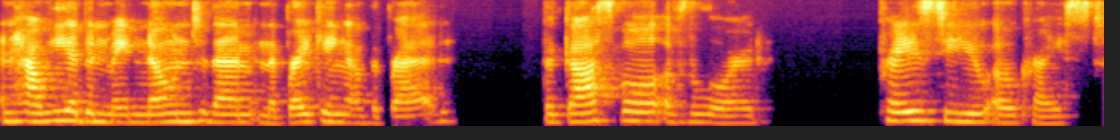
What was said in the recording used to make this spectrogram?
and how he had been made known to them in the breaking of the bread. The gospel of the Lord. Praise to you, O Christ.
